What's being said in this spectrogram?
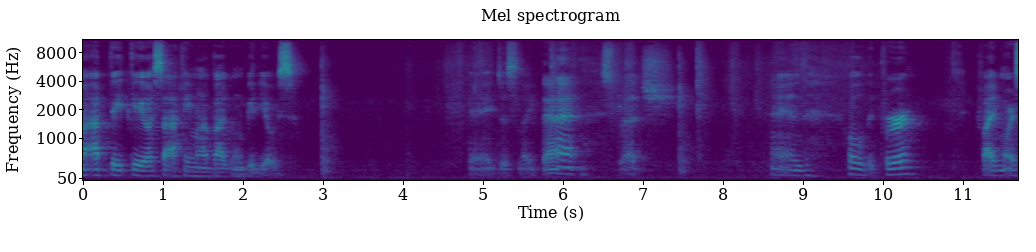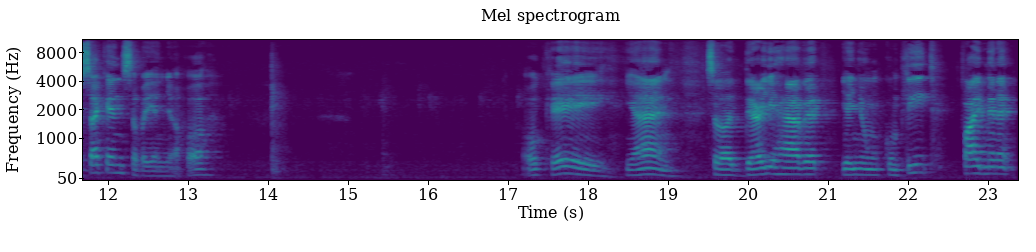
ma-update kayo sa aking mga bagong videos. Okay, just like that. Stretch. And hold it for 5 more seconds. Sabayan niyo ako. Okay, yan. So there you have it. Yan yung complete 5-minute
